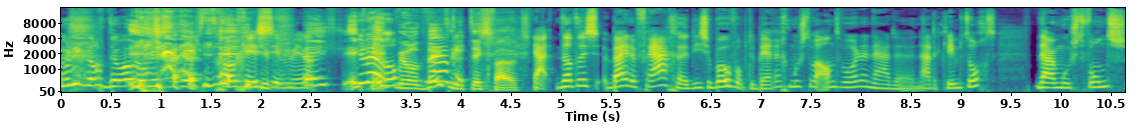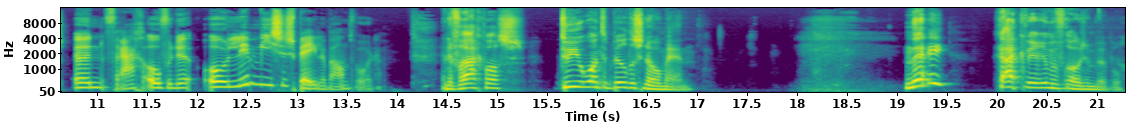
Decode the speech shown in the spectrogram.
Moet ik nog door? Of is het heeft gewoon geen zin meer? Nee, ik, wil het weten, oké. de tikfout. Ja, dat is bij de vragen die ze boven op de berg moesten beantwoorden na de, na de klimtocht. Daar moest Fons een vraag over de Olympische Spelen beantwoorden. En de vraag was: Do you want to build a snowman? Nee? Ga ik weer in mijn frozen bubbel.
